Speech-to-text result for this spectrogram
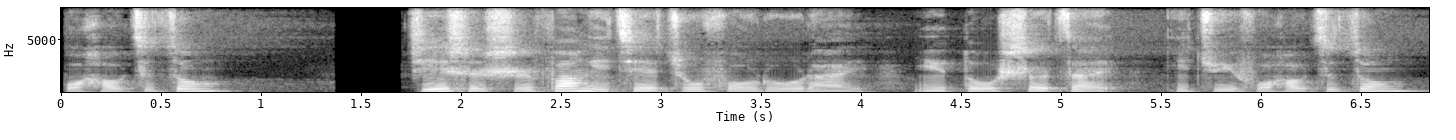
佛号之中，即使十方一切诸佛如来也都摄在一句佛号之中，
